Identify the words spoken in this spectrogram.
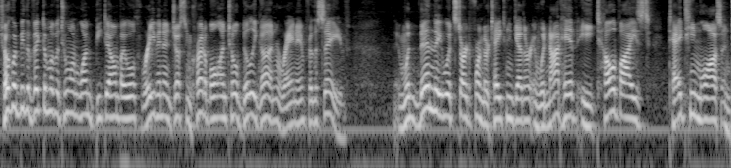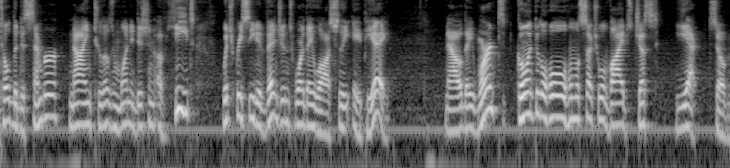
Chuck would be the victim of a 2 on 1 beatdown by both Raven and Justin Credible until Billy Gunn ran in for the save. And when, then they would start to form their tag team together and would not have a televised tag team loss until the December 9, 2001 edition of Heat, which preceded Vengeance, where they lost to the APA. Now, they weren't going through the whole homosexual vibes just yet, so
